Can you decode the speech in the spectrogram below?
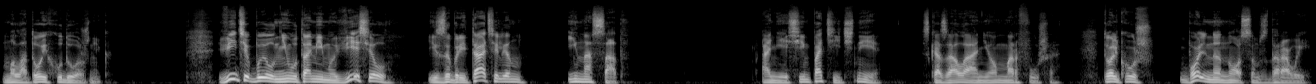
молодой художник. Витя был неутомимо весел, изобретателен и насад. «Они симпатичные», — сказала о нем Марфуша. «Только уж больно носом здоровы».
